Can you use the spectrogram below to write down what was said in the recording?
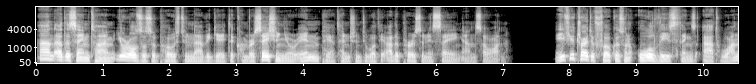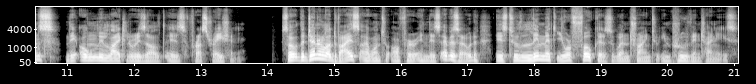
and at the same time, you're also supposed to navigate the conversation you're in, pay attention to what the other person is saying, and so on. If you try to focus on all these things at once, the only likely result is frustration. So, the general advice I want to offer in this episode is to limit your focus when trying to improve in Chinese.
